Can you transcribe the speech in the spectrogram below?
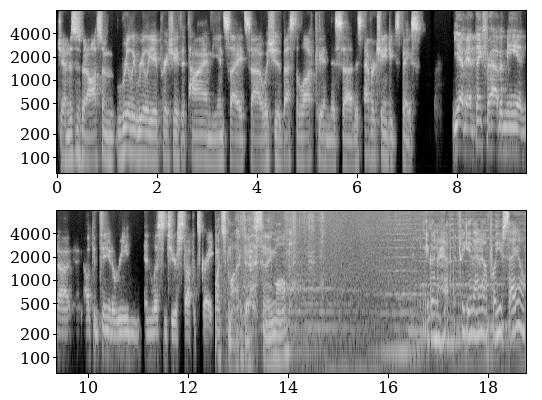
Jim, this has been awesome. Really, really appreciate the time, the insights. Uh, wish you the best of luck in this uh, this ever changing space. Yeah, man. Thanks for having me, and uh, I'll continue to read and listen to your stuff. It's great. What's my destiny, Mom? You're gonna have to figure that out for yourself.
